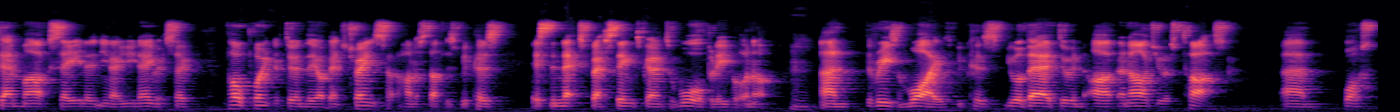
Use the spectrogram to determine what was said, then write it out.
Denmark, sailing. You know, you name it. So the whole point of doing the adventure training kind of stuff is because it's the next best thing to going to war, believe it or not. Mm. And the reason why is because you're there doing an arduous task um, whilst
